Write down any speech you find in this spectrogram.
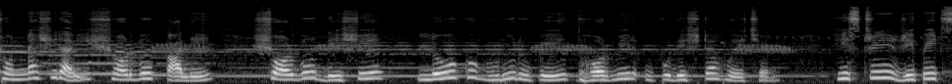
সন্ন্যাসীরাই সর্বকালে, সর্বদেশে লোক গুরুরূপে ধর্মের উপদেষ্টা হয়েছেন। হিস্ট্রি রিপিটস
